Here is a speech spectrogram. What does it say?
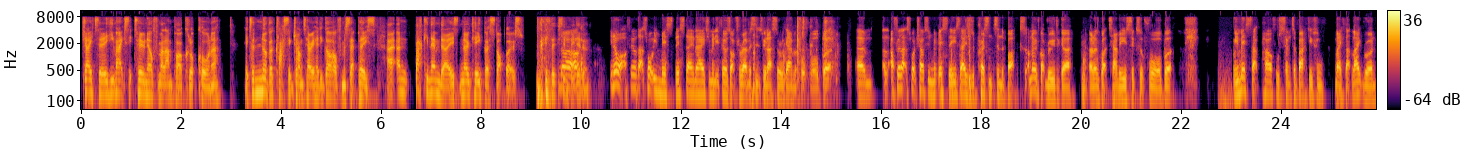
JT he makes it two 0 from a Lampard corner. It's another classic John Terry headed goal from a set piece. Uh, and back in them days, no keeper stopped those. they simply I- didn't. You know what? I feel that's what we missed this day and age. I mean, it feels like forever since we last saw a game of football, but um, I feel that's what Chelsea miss these days is a presence in the box. I know we've got Rudiger and I've got Tammy who's six at four, but we miss that powerful centre back who can make that late run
